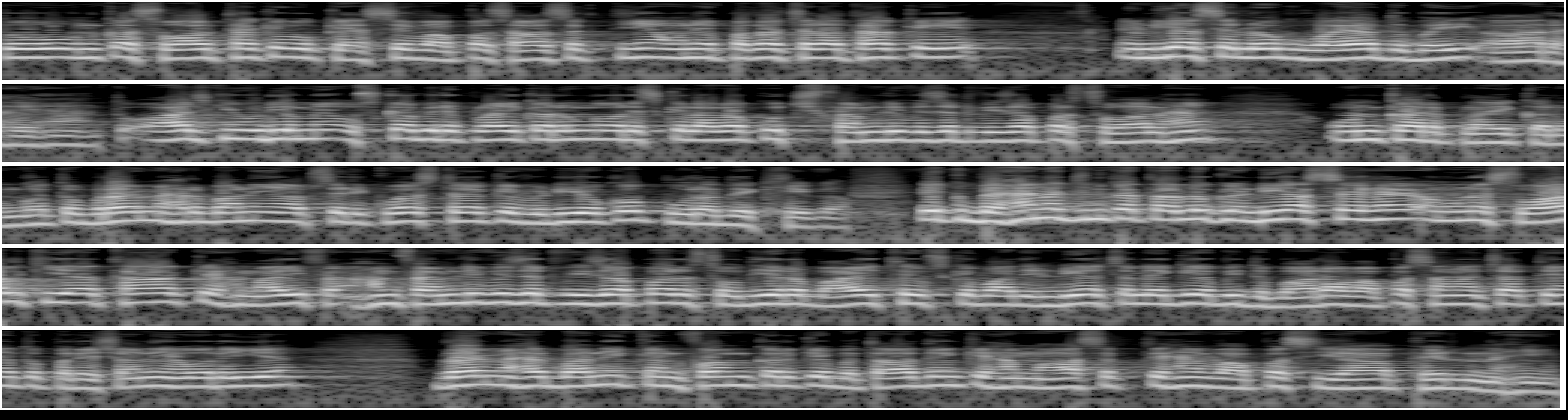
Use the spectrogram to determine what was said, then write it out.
तो उनका सवाल था कि वो कैसे वापस आ सकती हैं, उन्हें पता चला था कि इंडिया से लोग वाया दुबई आ रहे हैं। तो आज की वीडियो में उसका भी रिप्लाई करूँगा और इसके अलावा कुछ फैमिली विज़िट वीज़ा पर सवाल हैं, उनका रिप्लाई करूँगा। तो बर मेहरबानी, आपसे रिक्वेस्ट है कि वीडियो को पूरा देखिएगा। एक बहन है जिनका ताल्लुक इंडिया से है। उन्होंने सवाल किया था कि हमारी हम फैमिली विज़िट वीज़ा पर सऊदी अरब आए थे, उसके बाद इंडिया चले गए, अभी दोबारा वापस आना चाहते हैं तो परेशानी हो रही है। बर मेहरबानी कन्फर्म करके बता दें कि हम आ सकते हैं वापस या फिर नहीं।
